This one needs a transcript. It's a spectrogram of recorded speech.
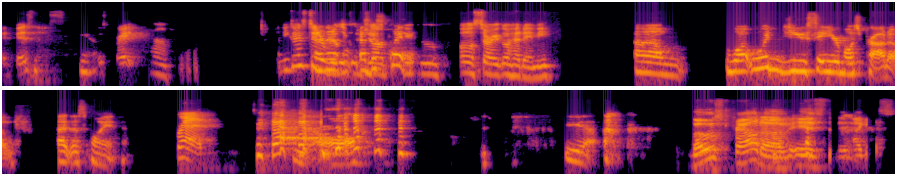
and business. Yeah. It was great. And you guys did And a then really good job point- Oh, sorry. Go ahead, Amy. Um, what would you say you're most proud of at this point? Fred, Aw. yeah. Most proud of is, that, I guess,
